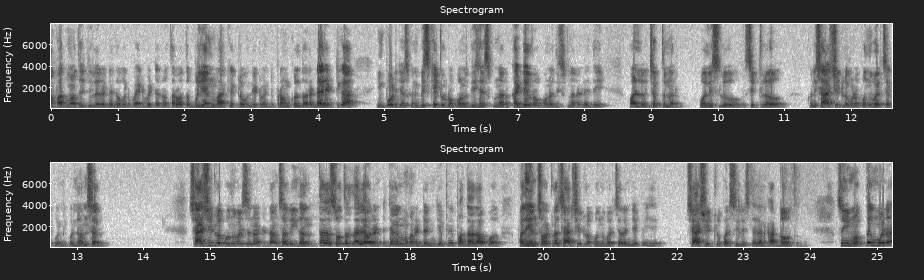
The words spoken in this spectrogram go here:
ఆ పద్మావతి జ్యువెలరీ అనేది ఒకటి బయటపెట్టారు. తర్వాత బులియన్ మార్కెట్లో ఉండేటువంటి ప్రముఖుల ద్వారా డైరెక్ట్గా ఇంపోర్ట్ చేసుకుని బిస్కెట్ల రూపంలో తీసేసుకున్నారు కడ్డీల రూపంలో తీసుకున్నారు అనేది వాళ్ళు చెప్తున్నారు. పోలీసులు సిట్లో కొన్ని షార్ట్ షీట్లో కూడా పొందుపరిచారు కొన్ని కొన్ని అంశాలు. షార్ట్ షీట్లో పొందుపరిచినటువంటి అంశాలు ఇదంతా సూత్రధారి ఎవరంటే జగన్మోహన్ రెడ్డి అని చెప్పి దాదాపు పదిహేను చోట్ల షార్ట్ షీట్లో పొందుపరిచారని చెప్పి షార్ట్ షీట్లు పరిశీలిస్తే కనుక అర్థమవుతుంది. సో ఈ మొత్తం కూడా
